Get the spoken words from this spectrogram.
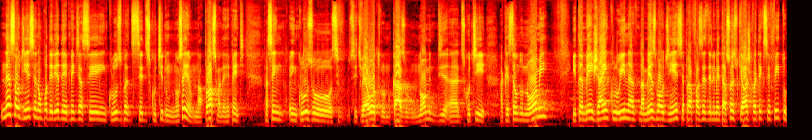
Nessa audiência não poderia de repente já ser incluso para ser discutido, não sei, na próxima de repente, para ser incluso se, se, tiver outro, no caso, o nome de, uh, discutir a questão do nome e também já incluir na, na mesma audiência para fazer as delimitações, porque eu acho que vai ter que ser feito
